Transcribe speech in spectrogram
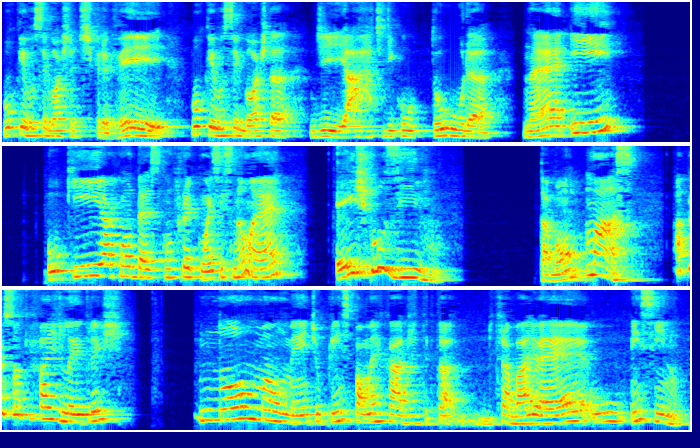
porque você gosta de escrever, porque você gosta de arte, de cultura, né? E o que acontece com frequência, isso não é exclusivo, tá bom? Mas a pessoa que faz letras, normalmente o principal mercado de, tra de trabalho é o ensino.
